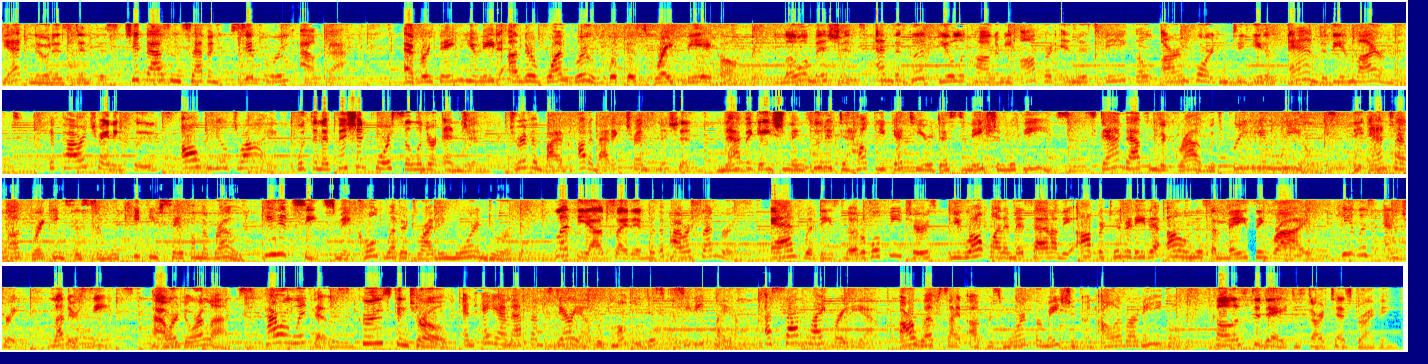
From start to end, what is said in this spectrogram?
get noticed in this 2007 Subaru Outback. Everything you need under one roof with this great vehicle. Low emissions and the good fuel economy offered in this vehicle are important to you and to the environment. The powertrain includes all-wheel drive with an efficient four-cylinder engine driven by an automatic transmission. Navigation included to help you get to your destination with ease. Stand out from the crowd with premium wheels. The anti-lock braking system will keep you safe on the road. Heated seats make cold weather driving more endurable. Let the outside in with a power sunroof. And with these notable features, you won't want to miss out on the opportunity to own this amazing ride. Keyless entry, leather seats, power door locks, power windows, cruise control, and AM FM stereo with multi-disc CD player, a satellite radio. Our website offers more information on all of our vehicles. Call us today to start test driving.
